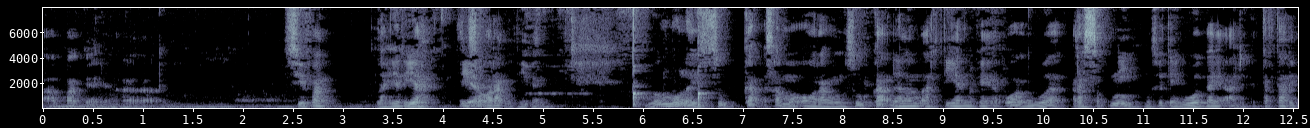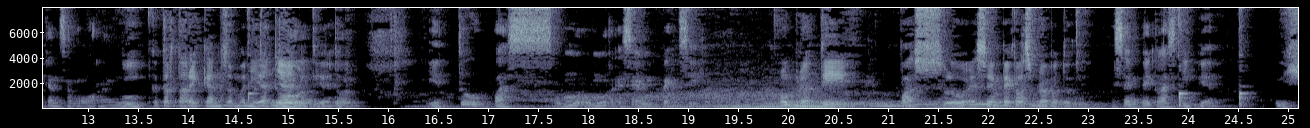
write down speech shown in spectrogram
apa kayak eh, sifat lahiriah Iya. seseorang ya kan gue mulai suka sama orang suka dalam artian kayak wah gue resep nih maksudnya gue kayak ada ketertarikan sama orang nih ketertarikan sama dianya Betul, gitu ya. betul. itu pas umur umur SMP sih Oh berarti pas lu SMP kelas berapa tuh? SMP kelas 3 Wih.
